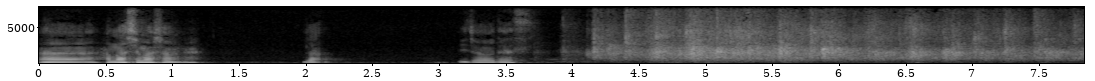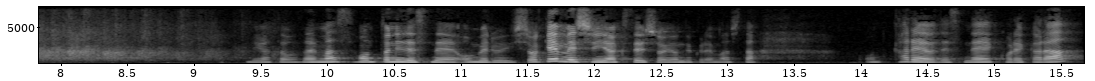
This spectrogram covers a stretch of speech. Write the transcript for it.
えー、話しましょうね。じゃあ、以上です。ありがとうございます。本当にですね、オメル一生懸命新約聖書を読んでくれました。彼はですね、これから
